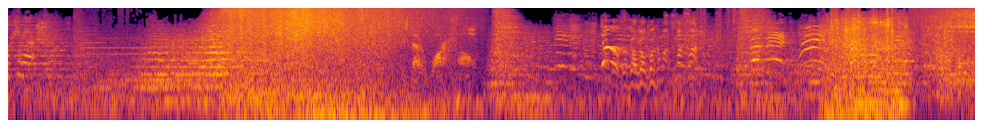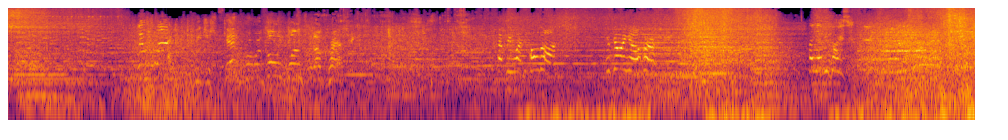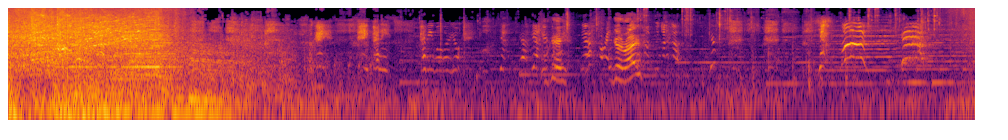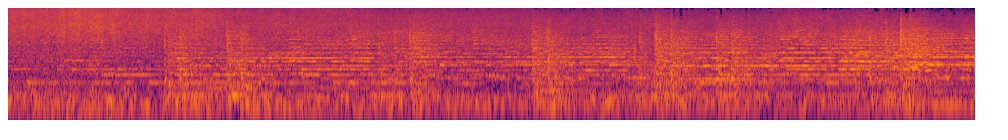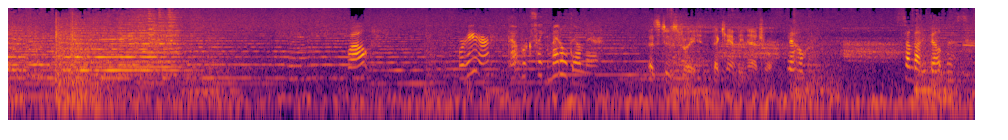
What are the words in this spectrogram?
looking at? Is that a waterfall? Go! Go, go, go, go, come on, come on, come on. Jump in! Hey! Will, come on! We just get where we're going once without crashing. Everyone, hold on. We're going over. Yeah, yeah, yeah. yeah. Okay. Yeah, all right. We're good, right? We gotta go. Yeah. Yeah. Mom! Yeah! Well, we're here. That looks like metal down there. That's too straight. That can't be natural. No. Somebody built this.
